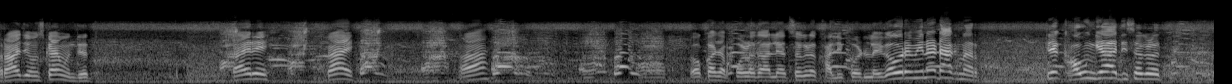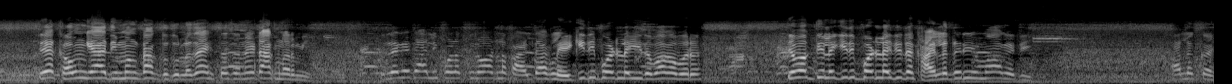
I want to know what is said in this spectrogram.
राजहंस काय म्हणतात? काय रे? काय? हा कशा पळत आल्या. सगळं खाली पडलंय. गौरे मी नाही टाकणार. ते खाऊन घ्या आधी सगळं. ते खाऊन घ्या आधी मग टाकतो तुला. जाय तसं नाही टाकणार मी. लगेच आली पळत तिला वाटलं खायला टाकलं हे किती पडलं इथं बघा बरं. ते बघ तिला किती पडलंय तिथं. खायला तरी माग ती. आलं काय?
